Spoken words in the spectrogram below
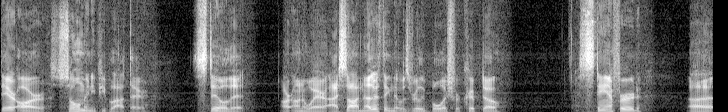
there are so many people out there still that are unaware. I saw another thing that was really bullish for crypto. Stanford uh,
